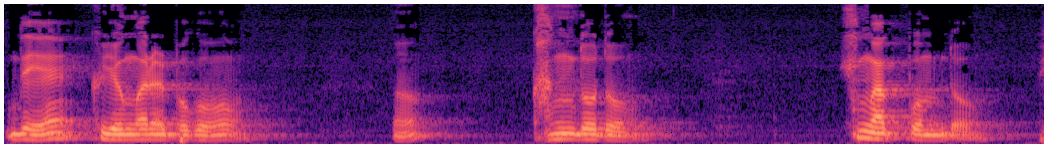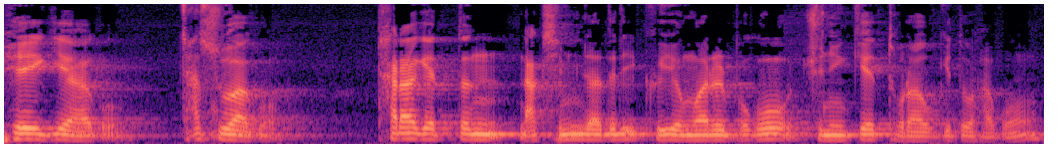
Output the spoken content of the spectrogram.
근데 그 영화를 보고 어? 강도도 흉악범도 회개하고 자수하고 타락했던 낙심자들이 그 영화를 보고 주님께 돌아오기도 하고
